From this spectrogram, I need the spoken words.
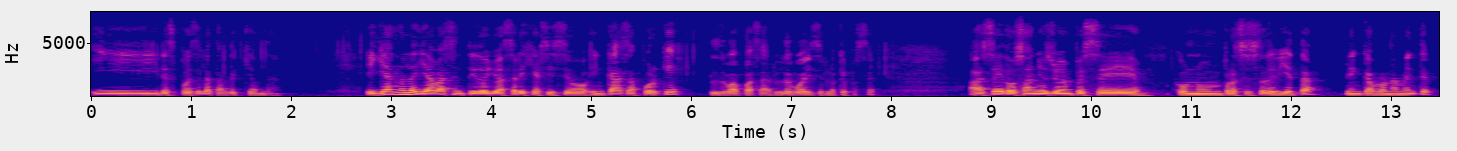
Y después de la tarde, ¿qué onda? Y ya no le hallaba sentido yo hacer ejercicio en casa. ¿Por qué? Les voy a pasar, les voy a decir lo que pasé. Hace dos años yo empecé con un proceso de dieta, bien cabronamente,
